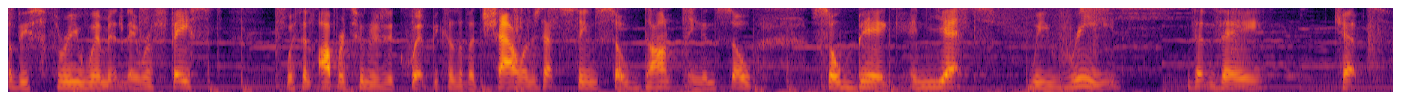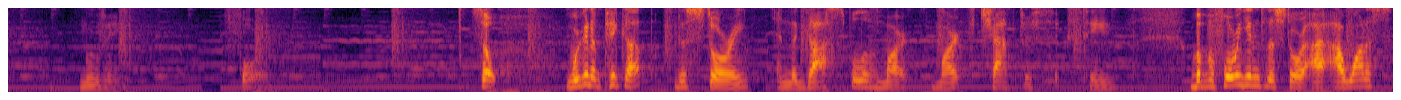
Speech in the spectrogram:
of these three women, they were faced with an opportunity to quit because of a challenge that seems so daunting and so so big and yet we read that they kept moving forward. So, we're going to pick up this story in the Gospel of Mark, Mark chapter 16. But before we get into the story, I, I, want us,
